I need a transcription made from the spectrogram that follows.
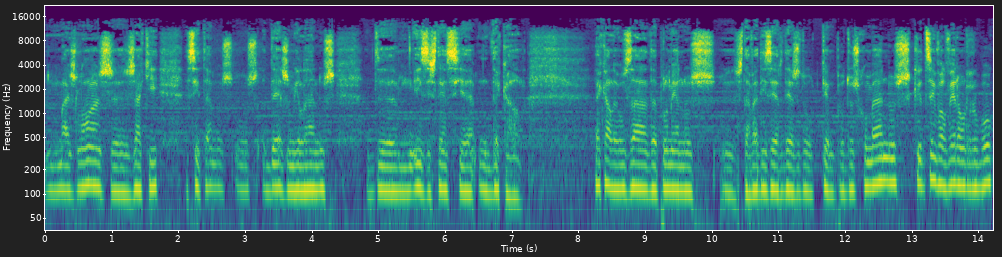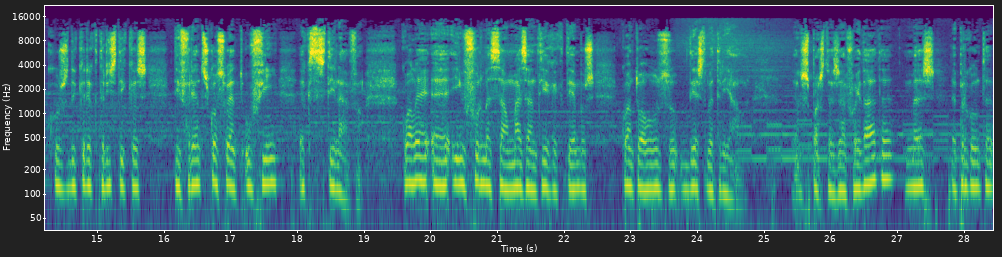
mais longe, já aqui citamos os 10 mil anos de existência da cal. A cal é usada, pelo menos, estava a dizer, desde o tempo dos romanos, que desenvolveram rebocos de características diferentes consoante o fim a que se destinavam. Qual é a informação mais antiga que temos quanto ao uso deste material? A resposta já foi dada, mas a pergunta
